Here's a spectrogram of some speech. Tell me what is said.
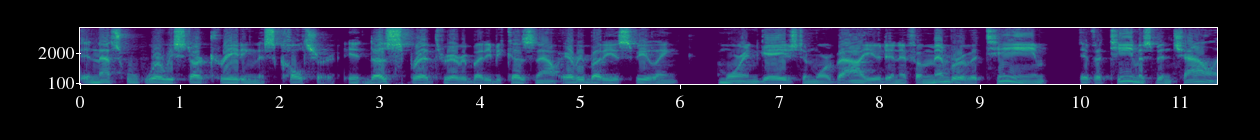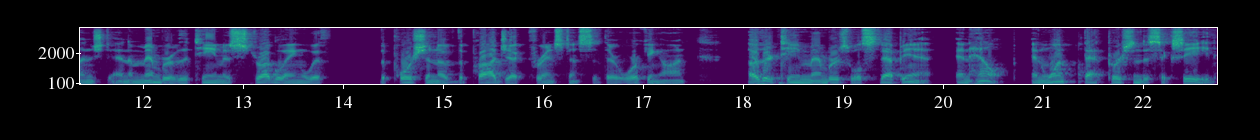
And that's where we start creating this culture. It does spread through everybody because now everybody is feeling more engaged and more valued. And if a member of a team, if a team has been challenged and a member of the team is struggling with the portion of the project, for instance, that they're working on, other team members will step in and help and want that person to succeed.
